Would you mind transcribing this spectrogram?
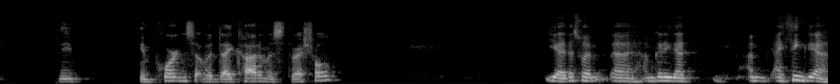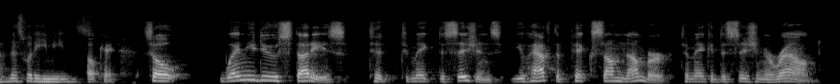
the importance of a dichotomous threshold? Yeah, that's what I'm, uh, I'm getting that. I'm, I think, yeah, that's what he means. Okay. So when you do studies to, to make decisions, you have to pick some number to make a decision around.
